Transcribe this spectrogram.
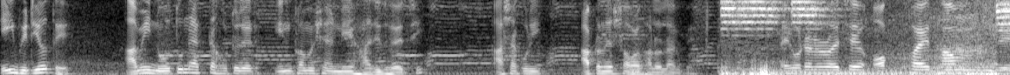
এই ভিডিওতে আমি নতুন একটা হোটেলের ইনফরমেশন নিয়ে হাজির হয়েছি। আশা করি আপনাদের সবার ভালো লাগবে। এই হোটেলে রয়েছে অক্ষয় ধাম যে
